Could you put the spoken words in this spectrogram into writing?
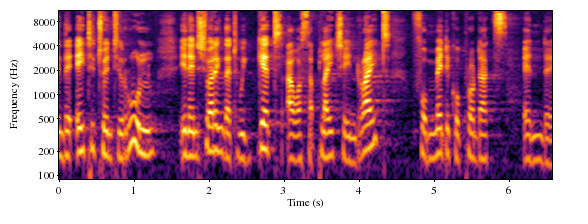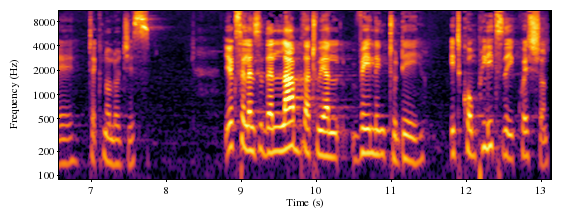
in the 80-20 rule in ensuring that we get our supply chain right for medical products and uh, technologies. Your Excellency, the lab that we are veiling today, it completes the equation.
